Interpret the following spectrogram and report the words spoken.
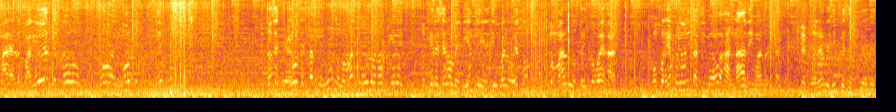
Para, lo pagué antes todo, todo en. ¿eh? Entonces. Dios está con uno, nomás que uno no quiere, no quiere ser obediente y decir, bueno, esto, lo malo lo, estoy, lo voy a dejar. Como por ejemplo yo ahorita sí me hago a nadie, mano. Ahorita me podrán decir que se, se les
